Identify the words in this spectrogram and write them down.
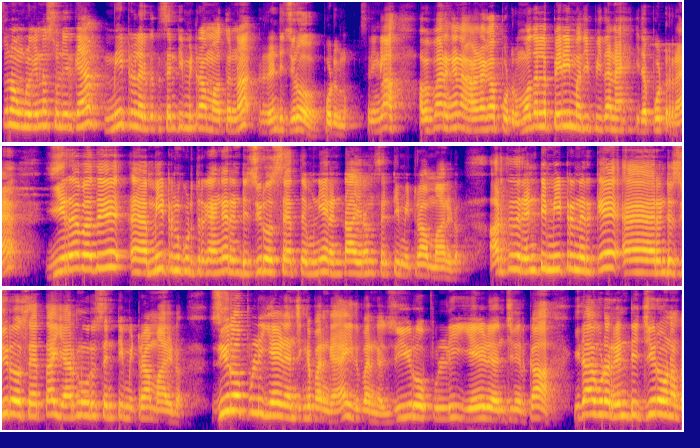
ஸோ நான் உங்களுக்கு என்ன சொல்லியிருக்கேன்? மீட்டரில் இருக்கிறது சென்டிமீட்டராக மாற்றோன்னா ரெண்டு ஜீரோ போட்டுக்கணும். சரிங்களா? அப்போ பாருங்கள் நான் அழகாக போட்டுருவோம். முதல்ல பெரிய மதிப்பு தானே இதை போட்டுடுறேன். இருபது மீட்டர்னு கொடுத்துருக்காங்க. ரெண்டு ஜீரோ சேர்த்தோம்னே ரெண்டாயிரம் சென்டிமீட்டராக மாறிடும். அடுத்தது ரெண்டு மீட்டர்னு இருக்குது ரெண்டு ஜீரோ சேர்த்தா இரநூறு சென்டிமீட்டராக மாறிடும். ஜீரோ புள்ளி ஏழு அஞ்சு. இங்கே பாருங்கள் இது பாருங்கள் ஜீரோ புள்ளி ஏழு அஞ்சுன்னு இருக்கா? இதாக கூட ரெண்டு ஜீரோ நம்ம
